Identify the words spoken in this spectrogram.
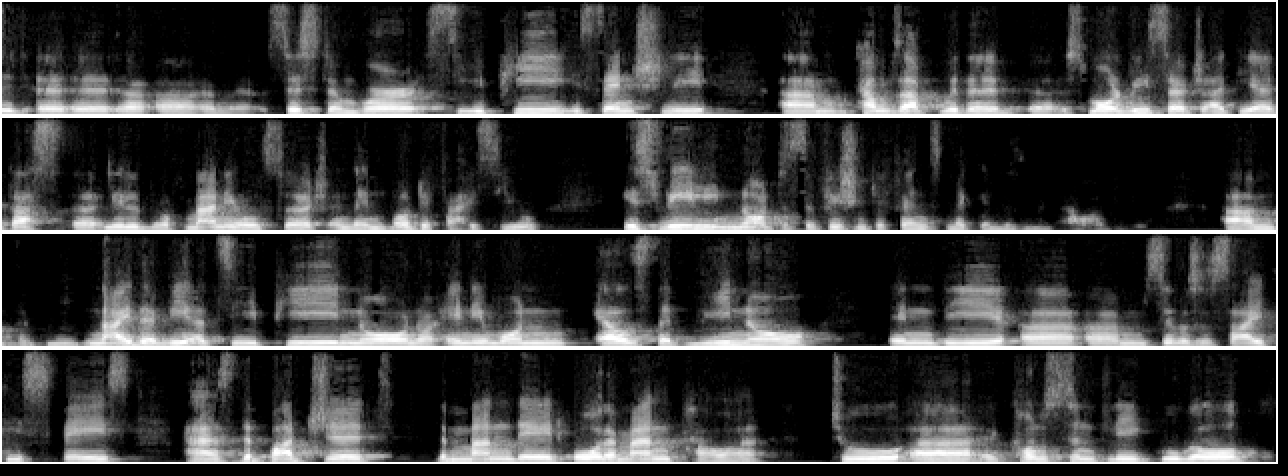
uh, uh, uh, system where CEP essentially um, comes up with a, a, small research idea, does a little bit of manual search and then notifies you, is really not a sufficient defense mechanism in our view. Um, neither we at CEP nor, nor anyone else that we know in the uh, um, civil society space has the budget, the mandate, or the manpower to uh, constantly Google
